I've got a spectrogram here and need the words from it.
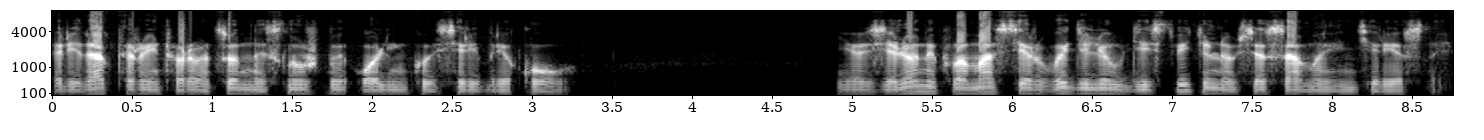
редактора информационной службы Оленьку Серебрякову. Ее зеленый фломастер выделил действительно все самое интересное.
